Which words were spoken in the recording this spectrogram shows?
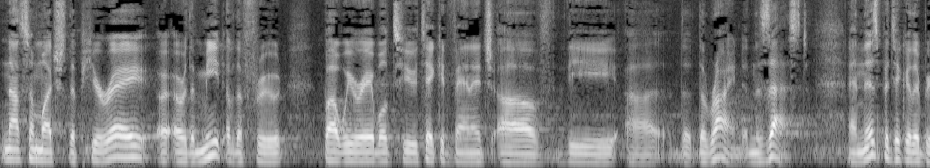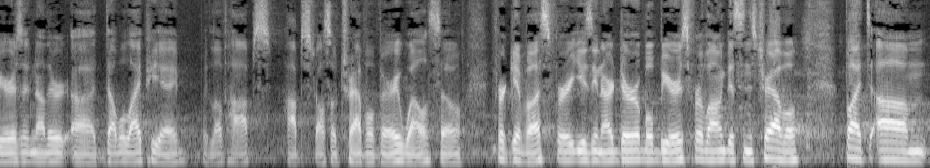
not so much the puree or, or, the meat of the fruit, but we were able to take advantage of the, uh, the, the rind and the zest. And this particular beer is another uh, double IPA. We love hops. Hops also travel very well, so forgive us for using our durable beers for long distance travel. But um,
